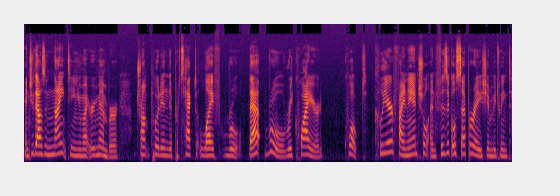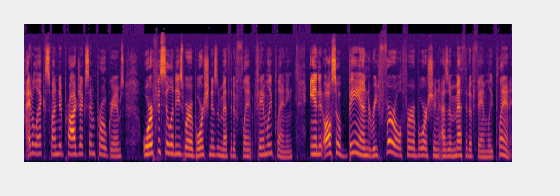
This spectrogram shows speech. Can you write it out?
In 2019, you might remember, Trump put in the Protect Life rule. That rule required quote, clear financial and physical separation between Title X funded projects and programs or facilities where abortion is a method of family planning, and it also banned referral for abortion as a method of family planning.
